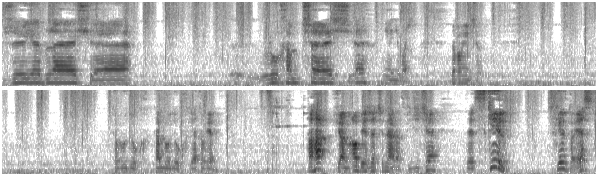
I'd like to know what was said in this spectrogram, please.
Żyję w lesie. Rucham cześć. E, nie, nieważne. Zapomnijcie. To był duch. Tam był duch. Ja to wiem. Haha! Wziąłem obie rzeczy naraz. Widzicie? To jest skill! Skill to jest.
